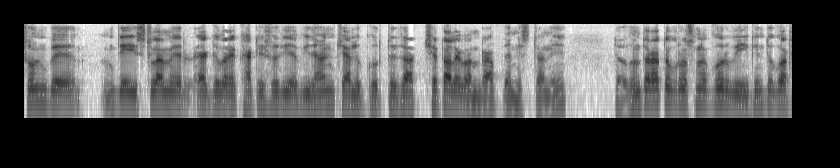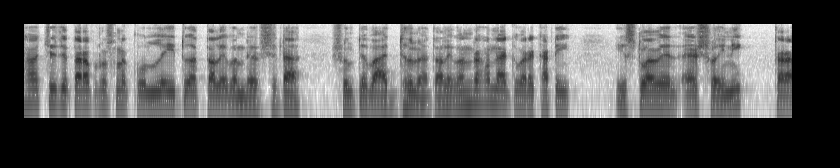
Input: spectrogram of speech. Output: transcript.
শুনবে যে ইসলামের একেবারে খাঁটি সরিয়া বিধান চালু করতে যাচ্ছে তালেবানরা আফগানিস্তানে তখন তারা তো প্রশ্ন করবেই, কিন্তু কথা হচ্ছে যে তারা প্রশ্ন করলেই তো আর তালেবানরা সেটা শুনতে বাধ্য না। তালেবানরা হলো একেবারে খাঁটি ইসলামের সৈনিক। তারা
